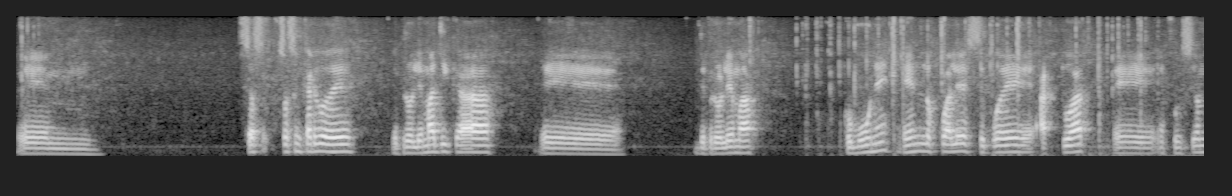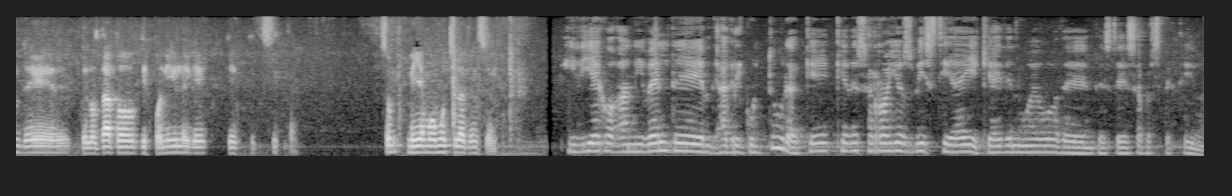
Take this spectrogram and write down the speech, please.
Em, se, hacen cargo de, de problemáticas, de problemas comunes en los cuales se puede actuar eh, en función de, los datos disponibles que, existen. Eso me llamó mucho la atención. Y Diego, a nivel de agricultura, ¿qué, desarrollos viste ahí? ¿Qué hay de nuevo desde esa perspectiva?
